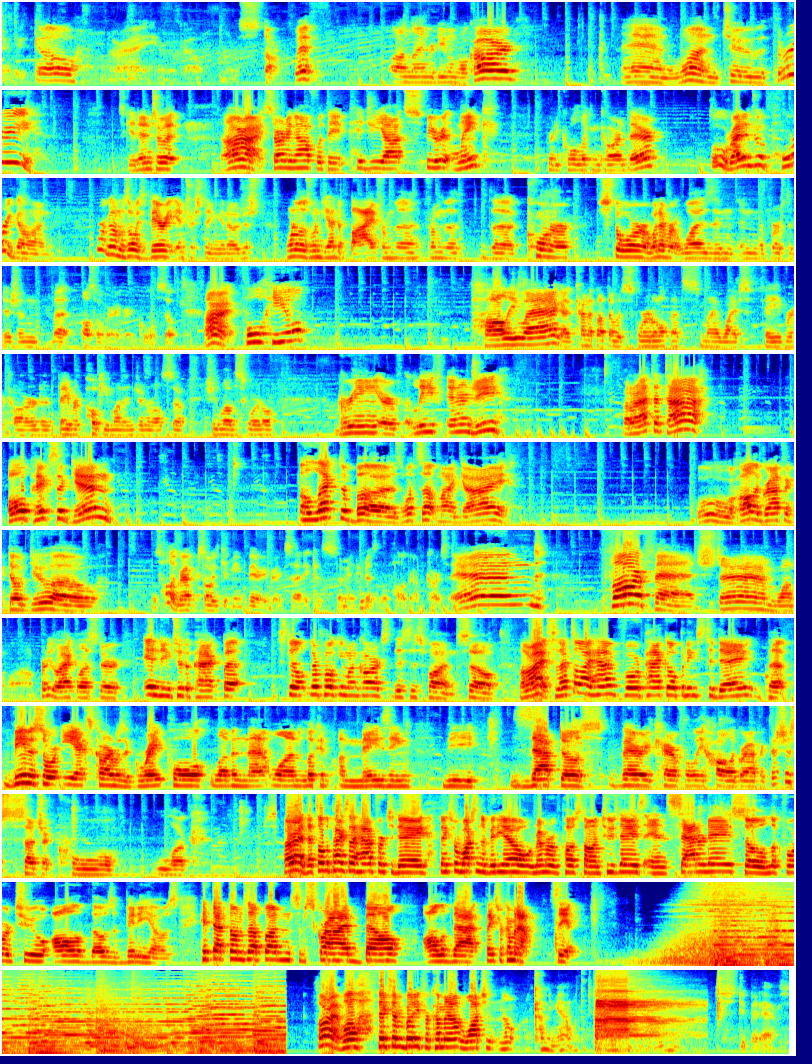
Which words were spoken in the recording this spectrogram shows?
There we go. Alright, here we go. Start with online redeemable card. And one, two, three. Let's get into it. All right, starting off with a Pidgeot Spirit Link. Pretty cool looking card there. Ooh, right into a Porygon. Porygon was always very interesting, you know, just one of those ones you had to buy from the from the the corner store or whatever it was in, in the first edition, but also very, very cool. So, all right, full heal. Poliwag. I kind of thought that was Squirtle. That's my wife's favorite card, or favorite Pokemon in general, so she loves Squirtle. Green, or Leaf Energy. Rattata. Vulpix again. Electabuzz. What's up, my guy? Ooh, holographic Doduo. Those holographics always get me very, very excited because, I mean, who doesn't love holographic cards? And Farfetch'd. Um, womp womp. Pretty lackluster ending to the pack, but still, they're Pokemon cards. This is fun. So, alright, so that's all I have for pack openings today. That Venusaur EX card was a great pull. Loving that one. Looking amazing. The Zapdos, very carefully holographic. That's just such a cool look. Alright, that's all the packs I have for today. Thanks for watching the video. Remember, we post on Tuesdays and Saturdays, so look forward to all of those videos. Hit that thumbs up button, subscribe, bell, all of that. Thanks for coming out. See ya. Alright, well, thanks everybody for coming out and watching. No, coming out. What the fuck? Stupid ass.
